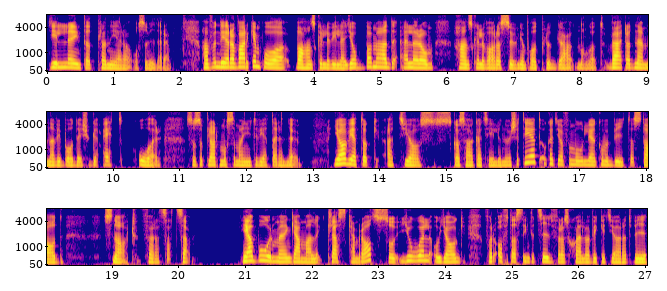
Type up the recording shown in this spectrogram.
Gillar inte att planera och så vidare. Han funderar varken på vad han skulle vilja jobba med eller om han skulle vara sugen på att plugga något. Värt att nämna vi båda är 21 år så såklart måste man ju inte veta det nu. Jag vet dock att jag ska söka till universitet och att jag förmodligen kommer byta stad snart för att satsa. Jag bor med en gammal klasskamrat så Joel och jag får oftast inte tid för oss själva vilket gör att vi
